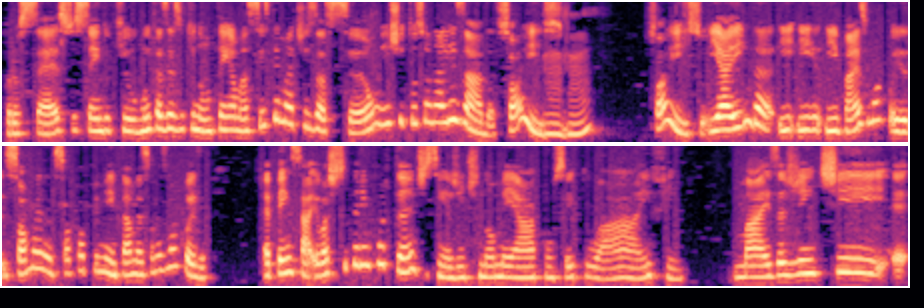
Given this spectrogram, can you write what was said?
processo, sendo que muitas vezes o que não tem é uma sistematização institucionalizada, só isso. Uhum. Só isso. E ainda, e, e, e mais uma coisa, só, só para apimentar, mas só mais uma coisa. É pensar, eu acho super importante, sim, a gente nomear, conceituar, enfim. Mas a gente, é,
